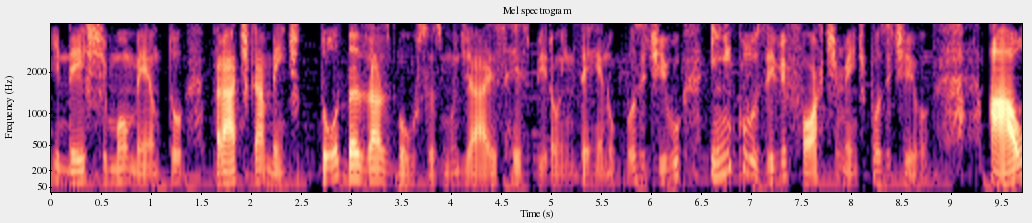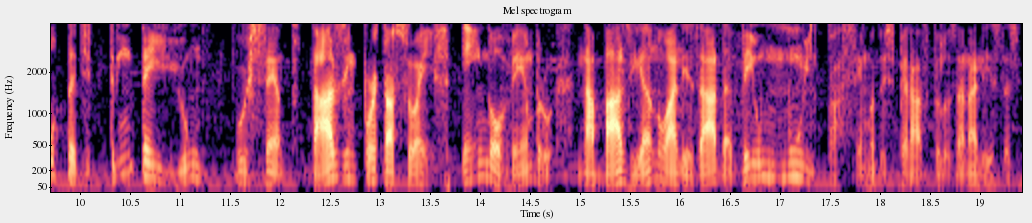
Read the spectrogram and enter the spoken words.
e neste momento praticamente todas as bolsas mundiais respiram em terreno positivo, inclusive fortemente positivo. A alta de 31 das importações em novembro, na base anualizada, veio muito acima do esperado pelos analistas.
